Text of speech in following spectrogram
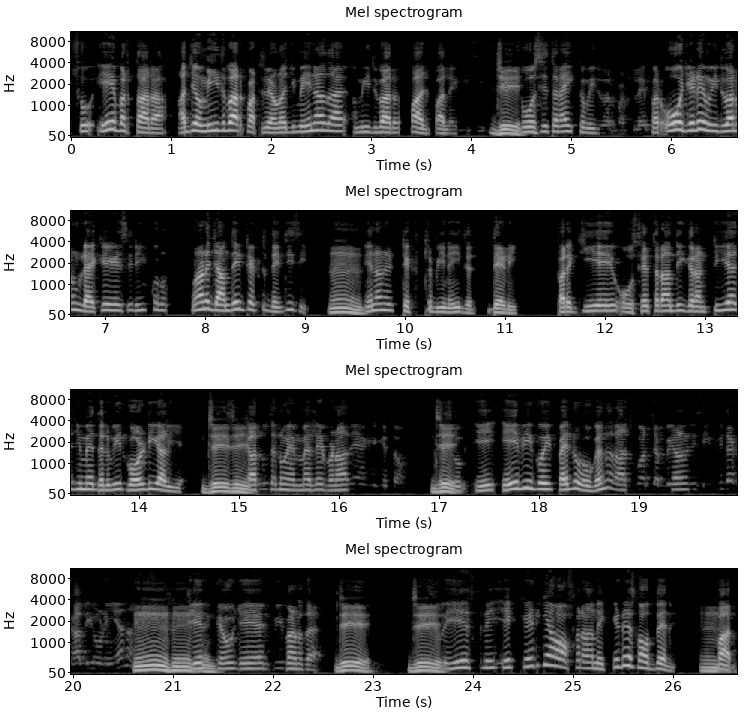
ਸੋ ਇਹ ਵਰਤਾਰਾ ਅੱਜ ਉਮੀਦਵਾਰ ਪੱਟ ਲਿਆਉਣਾ ਜਿਵੇਂ ਇਹਨਾਂ ਦਾ ਉਮੀਦਵਾਰ ਭਾਜਪਾ ਲੈ ਗਈ ਸੀ। ਜੀ। ਸੋ ਉਸੇ ਤਰ੍ਹਾਂ ਇੱਕ ਉਮੀਦਵਾਰ ਪੱਟ ਲਏ। ਪਰ ਉਹ ਜਿਹੜੇ ਉਮੀਦਵਾਰ ਨੂੰ ਲੈ ਕੇ ਗਏ ਸੀ ਰਿੰਕੂ ਨੂੰ ਉਹਨਾਂ ਨੇ ਜਾਂਦੇ ਹੀ ਟਿਕਟ ਦਿੱਤੀ ਸੀ। ਇਹਨਾਂ ਨੇ ਟਿਕਟ ਵੀ ਨਹੀਂ ਦੇਣੀ। ਪਰ ਕੀ ਇਹ ਉਸੇ ਤਰ੍ਹਾਂ ਦੀ ਗਾਰੰਟੀ ਹੈ ਜਿਵੇਂ ਦਲਵੀਰ ਗੋਲਡੀ ਵਾਲੀ ਹੈ? ਜੀ ਜੀ। ਕੱਲ ਨੂੰ ਤੈਨੂੰ ਐਮਐਲਏ ਬਣਾ ਦੇਾਂਗੇ ਕਿਤੋਂ? ਜੀ। ਇਹ ਇਹ ਵੀ ਕੋਈ ਪਹਿਲੂ ਹੋਗਾ ਨਾ ਰਾਜਕੁਮਾਰ ਚੱਬੇ ਵਾਲੀ ਦੀ ਹੈ ਨਾ ਹੂੰ ਹੂੰ ਜੇ ਹੂੰ, ਕਿਉਂ ਜੇ ਐਮਪੀ ਬਣਦਾ। ਜੀ ਜੀ। ਇਸ ਲਈ ਇਹ ਕਿਹੜੀਆਂ ਆਫਰਾਂ ਨੇ ਕਿਹੜੇ ਸੌਦੇ ਨੇ? ਪਰ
